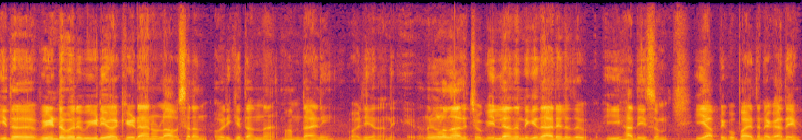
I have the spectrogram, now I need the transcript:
ഇത് വീണ്ടും ഒരു വീഡിയോ ആക്കി ഇടാനുള്ള അവസരം ഒരുക്കി തന്ന മംദാനി വലിയ നന്ദി. നിങ്ങളൊന്ന് ആലോചിച്ച് നോക്കും. ഇല്ലാന്നുണ്ടെങ്കിൽ ഇത് ആരെങ്കിലും ഇത് ഈ ഹദീസും ഈ അപ്പിക്കുപ്പായത്തിന്റെ കഥയും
